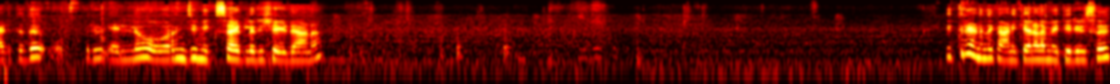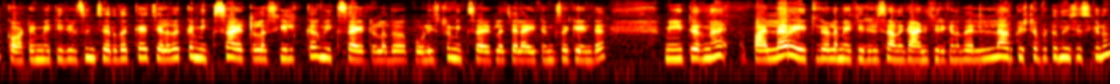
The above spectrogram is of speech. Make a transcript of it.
അടുത്തത് ഒരു യെല്ലോ ഓറഞ്ച് മിക്സ് ആയിട്ടുള്ളൊരു ഷെയ്ഡാണ് ഇത്രയാണ് ഇന്ന് കാണിക്കാനുള്ള മെറ്റീരിയൽസ് കോട്ടൺ മെറ്റീരിയൽസും ചെറുതൊക്കെ ചിലതൊക്കെ മിക്സ് ആയിട്ടുള്ള സിൽക്ക് മിക്സ് ആയിട്ടുള്ളത് പോളിസ്റ്റർ മിക്സ് ആയിട്ടുള്ള ചില ഐറ്റംസ് ഒക്കെ ഉണ്ട്. മീറ്ററിന് പല റേറ്റിലുള്ള മെറ്റീരിയൽസ് ആണ് കാണിച്ചിരിക്കുന്നത്. എല്ലാവർക്കും ഇഷ്ടപ്പെട്ടു എന്ന് വിശ്വസിക്കുന്നു.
